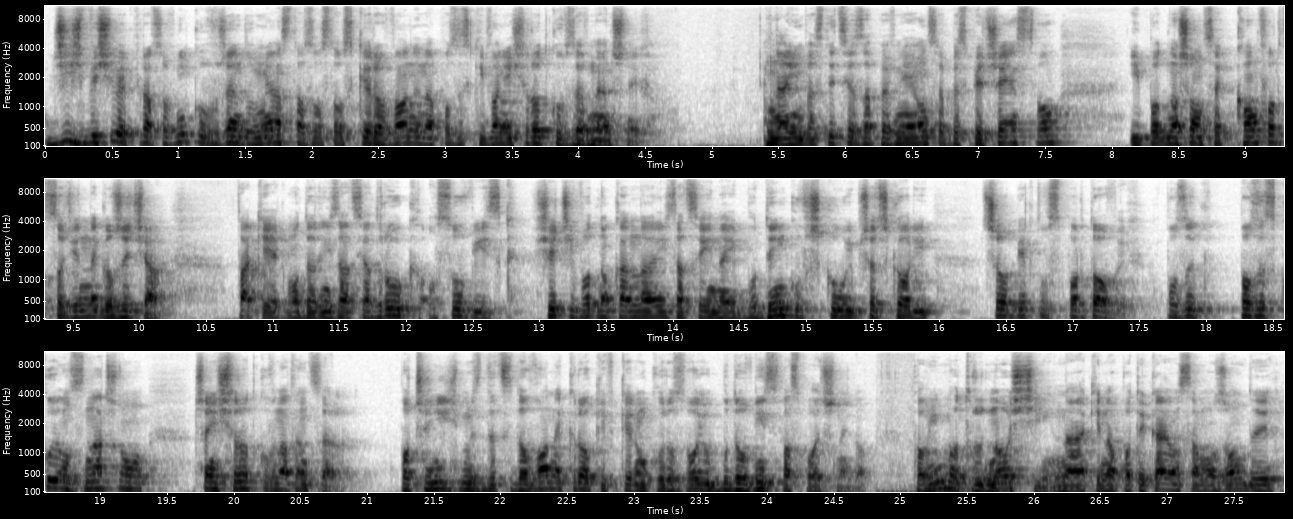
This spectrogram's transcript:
Dziś wysiłek pracowników Urzędu Miasta został skierowany na pozyskiwanie środków zewnętrznych, na inwestycje zapewniające bezpieczeństwo i podnoszące komfort codziennego życia, takie jak modernizacja dróg, osuwisk, sieci wodno-kanalizacyjnej, budynków szkół i przedszkoli czy obiektów sportowych, pozy- pozyskując znaczną część środków na ten cel. Poczyniliśmy zdecydowane kroki w kierunku rozwoju budownictwa społecznego. Pomimo trudności, na jakie napotykają samorządy,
